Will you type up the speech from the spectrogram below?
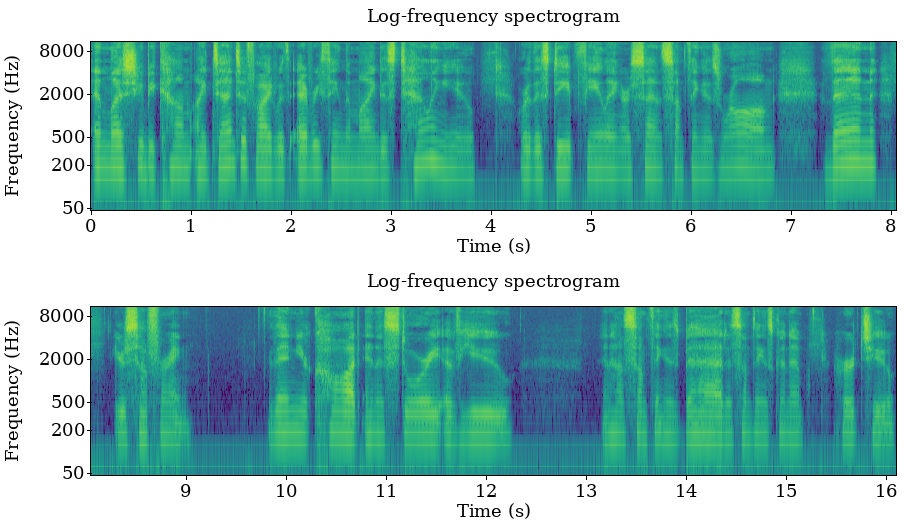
unless you become identified with everything the mind is telling you, or this deep feeling or sense something is wrong, then you're suffering. Then you're caught in a story of you and how something is bad and something is going to hurt you.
